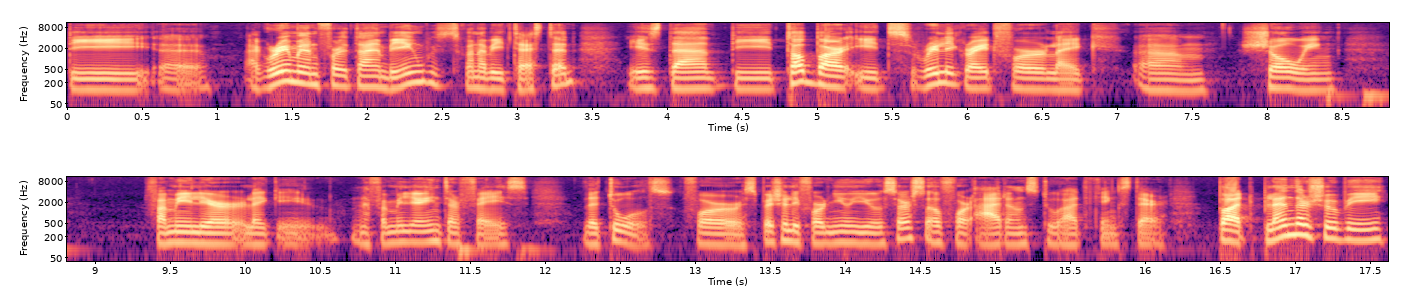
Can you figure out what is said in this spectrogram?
the uh, agreement for the time being, which is going to be tested, is that the top bar it's really great for like um, showing familiar, like in a familiar interface, the tools for especially for new users or for add-ons to add things there. But Blender should be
